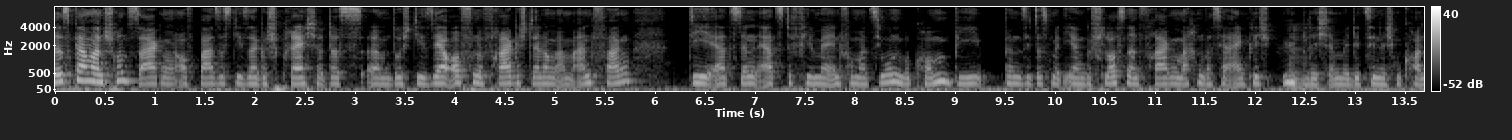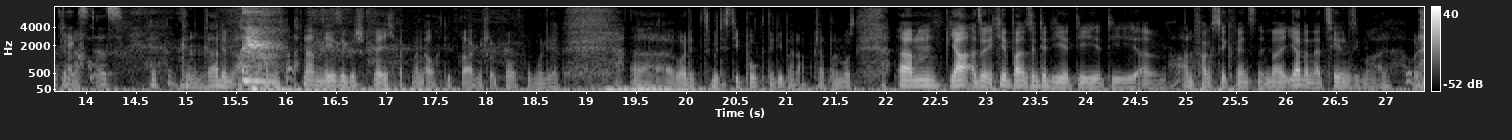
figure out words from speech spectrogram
das kann man schon sagen auf Basis dieser Gespräche, dass ähm, durch die sehr offene Fragestellung am Anfang die Ärztinnen und Ärzte viel mehr Informationen bekommen, wie wenn sie das mit ihren geschlossenen Fragen machen, was ja eigentlich hm. üblich im medizinischen Kontext genau. ist. Gerade im Anamnesegespräch hat man auch die Fragen schon vorformuliert. Äh, oder zumindest die Punkte, die man abklappern muss. Ähm, ja, also hier sind ja die, die, die ähm, Anfangssequenzen immer, ja, dann erzählen Sie mal. Oder,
